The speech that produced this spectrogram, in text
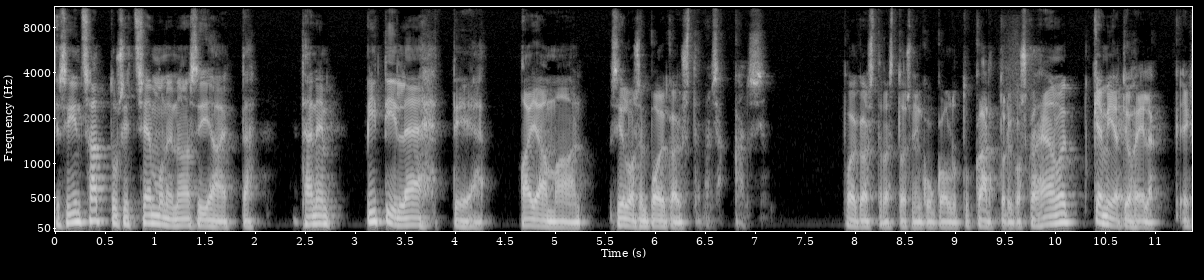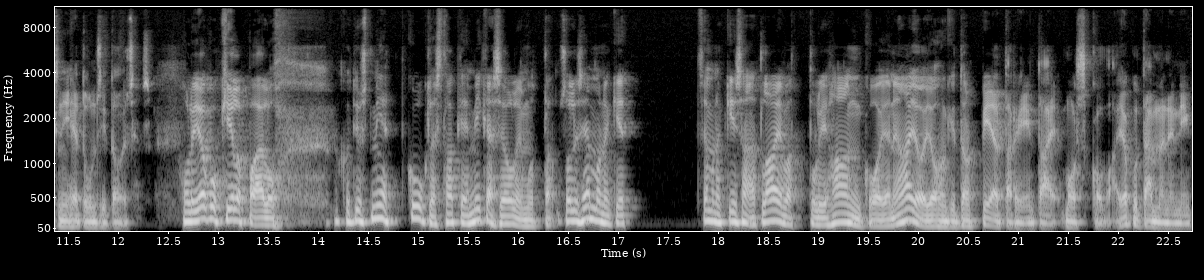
Ja siinä sattui sitten semmoinen asia, että, että hänen piti lähteä ajamaan silloisen poikaystävänsä kanssa. Poikaystävästä olisi niin kouluttu kartturi, koska hän oli kemiat jo heillä, eikö niin he tunsi toisensa. Oli joku kilpailu, kun just miet Googlesta hakee mikä se oli, mutta se oli semmoinenkin, että semmoinen kisa, että laivat tuli Hankoon ja ne ajoi johonkin tuonne Pietariin tai Moskovaan. Joku tämmöinen niin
